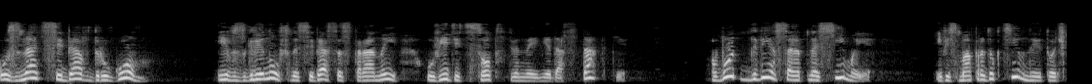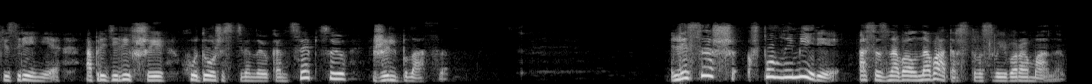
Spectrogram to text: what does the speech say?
узнать себя в другом и взглянув на себя со стороны, увидеть собственные недостатки вот две соотносимые и весьма продуктивные точки зрения, определившие художественную концепцию Жильбласа. Лесаж в полной мере осознавал новаторство своего романа,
